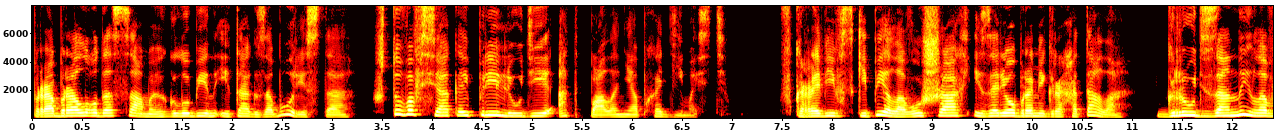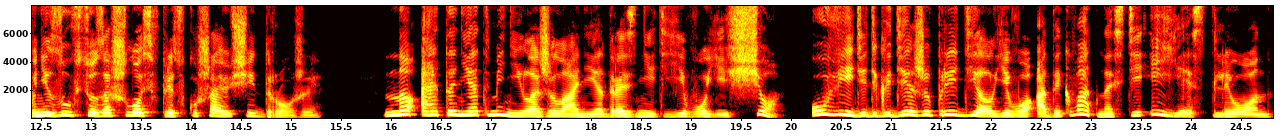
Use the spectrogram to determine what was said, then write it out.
пробрало до самых глубин и так забористо, что во всякой прелюдии отпала необходимость. В крови вскипело, в ушах и за ребрами грохотало – Грудь заныла, внизу все зашлось в предвкушающей дрожи. Но это не отменило желание дразнить его еще увидеть, где же предел его адекватности и есть ли он.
